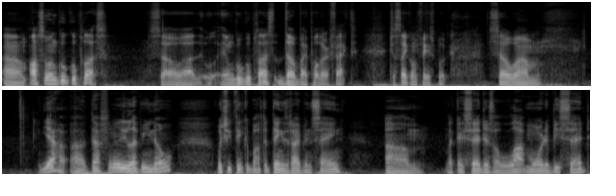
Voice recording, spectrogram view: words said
Um, also on Google Plus. So uh, on Google Plus, the bipolar effect, just like on Facebook. So um, yeah, uh, definitely let me know what you think about the things that I've been saying. Um, like I said, there's a lot more to be said.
